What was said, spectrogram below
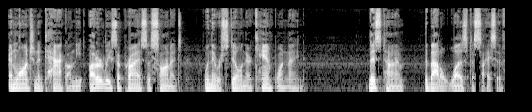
and launch an attack on the utterly surprised Sassanids when they were still in their camp one night. This time, the battle was decisive.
